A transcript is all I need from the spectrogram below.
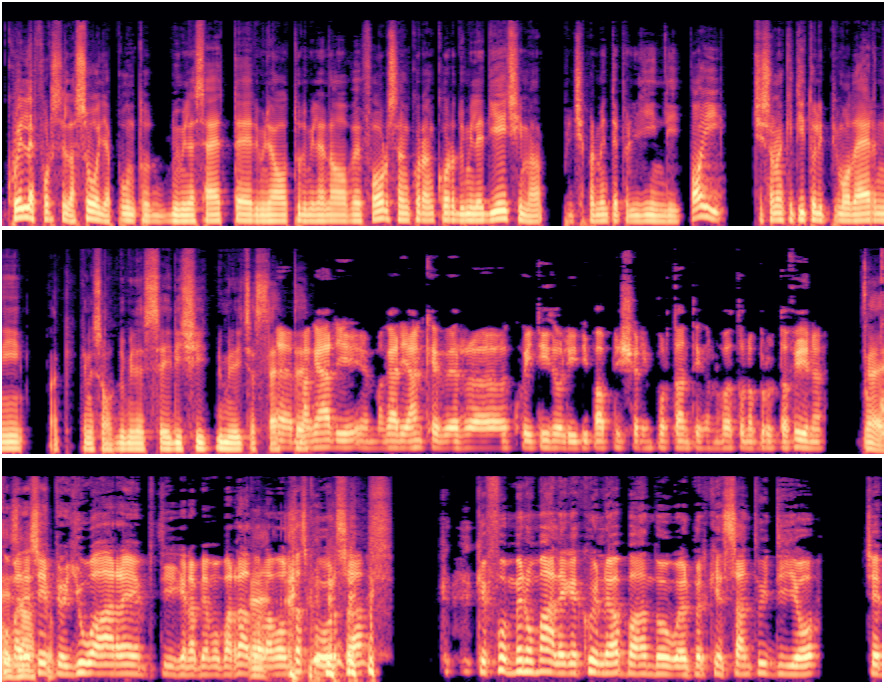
quella è forse la soglia, appunto, 2007, 2008, 2009, forse ancora ancora 2010, ma principalmente per gli indie. Poi ci sono anche titoli più moderni, anche che ne so, 2016, 2017. Eh, magari, magari, anche per uh, quei titoli di publisher importanti che hanno fatto una brutta fine. Eh, come esatto. ad esempio You Are Empty, che ne abbiamo parlato eh. la volta scorsa, che fu meno male che quello è Abandonware perché santo Dio cioè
